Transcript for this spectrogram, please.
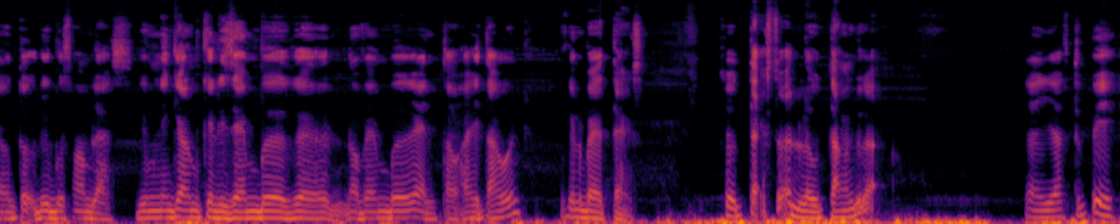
Yang untuk 2019 dia meninggal mungkin Disember ke November kan tahun akhir tahun you kena bayar tax. So tax tu adalah hutang juga yang you have to pay.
